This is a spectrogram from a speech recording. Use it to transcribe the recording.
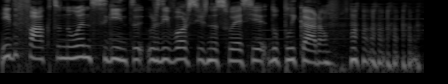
E de facto, no ano seguinte, os divórcios na Suécia duplicaram.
